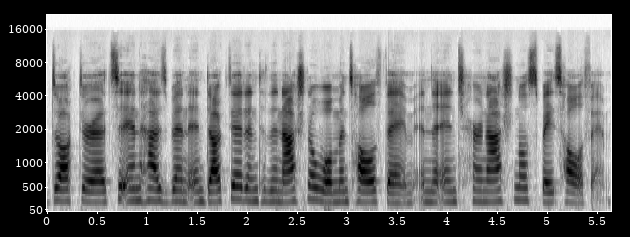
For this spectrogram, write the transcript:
doctorates and has been inducted into the National Women's Hall of Fame and the International Space Hall of Fame.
